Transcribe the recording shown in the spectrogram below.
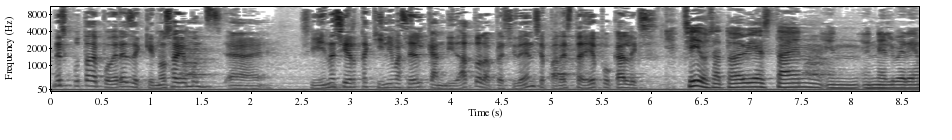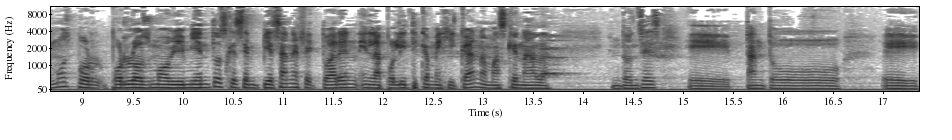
una disputa de poderes de que no sabíamos, eh, si bien es cierta, quién iba a ser el candidato a la presidencia para esta época, Alex. Sí, o sea, todavía está en, en, en el veremos por, por los movimientos que se empiezan a efectuar en, en la política mexicana, más que nada. Entonces, eh, tanto eh,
